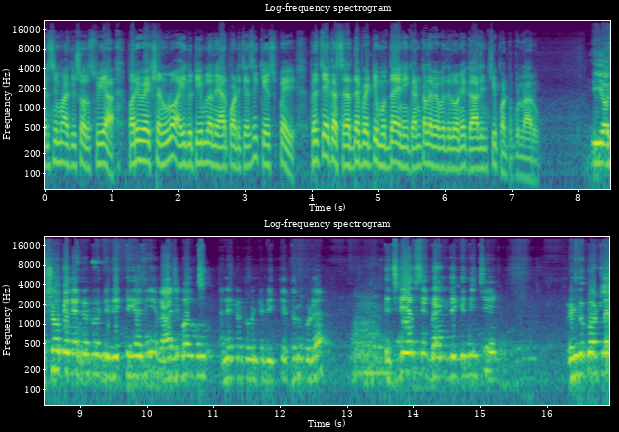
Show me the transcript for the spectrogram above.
నరసింహకిషోర్ స్వీయ పర్యవేక్షణలో ఐదు టీంలను ఏర్పాటు చేసి కేసుపై ప్రత్యేక శ్రద్ధ పెట్టి ముద్దాయిని గంటల వ్యవధిలోనే గాలించి పట్టుకున్నారు. ఈ అశోక్ అనేటటువంటి వ్యక్తి కానీ రాజబాబు అనేటటువంటి వ్యక్తి ఇద్దరు కూడా హెచ్డిఎఫ్సి బ్యాంక్ దగ్గర నుంచి రెండు కోట్ల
